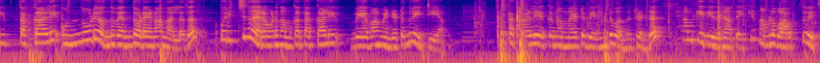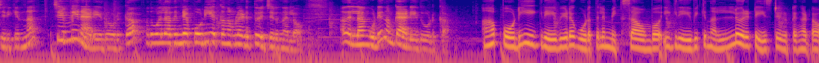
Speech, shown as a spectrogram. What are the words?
ഈ തക്കാളി ഒന്നുകൂടെ ഒന്ന് വെന്തൊടയണ നല്ലത്. അപ്പോൾ ഇച്ചിരി നേരം കൂടെ നമുക്ക് ആ തക്കാളി വേവാൻ വേണ്ടിയിട്ടൊന്ന് വെയിറ്റ് ചെയ്യാം. തക്കാളിയൊക്കെ നന്നായിട്ട് വെന്ത് വന്നിട്ടുണ്ട്. നമുക്ക് ഇനി ഇതിനകത്തേക്ക് നമ്മൾ വറുത്ത് വെച്ചിരിക്കുന്ന ചെമ്മീൻ ആഡ് ചെയ്ത് കൊടുക്കാം. അതുപോലെ അതിന്റെ പൊടിയൊക്കെ നമ്മൾ എടുത്തു വെച്ചിരുന്നല്ലോ. അതെല്ലാം കൂടി നമുക്ക് ആഡ് ചെയ്ത് കൊടുക്കാം. ആ പൊടി ഈ ഗ്രേവിയുടെ കൂട്ടത്തിൽ മിക്സ് ആവുമ്പോൾ ഈ ഗ്രേവിക്ക് നല്ലൊരു ടേസ്റ്റ് കിട്ടും കേട്ടോ.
